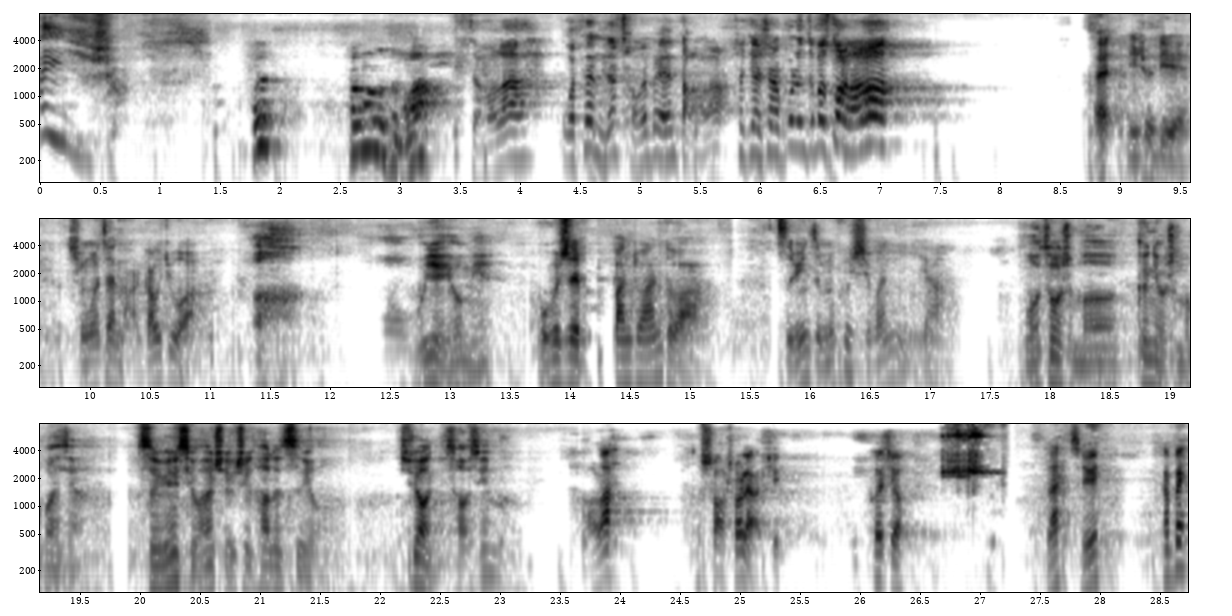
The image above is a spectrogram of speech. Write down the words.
哎呦！哎，三公子怎么了？怎么了？我在你的厂子被人打了，这件事不能这么算了啊！哎，林兄弟，请问在哪儿高就啊？啊，我无业游民。不会是搬砖的吧？紫云怎么会喜欢你呀？我做什么跟你有什么关系啊？紫云喜欢谁是她的自由，需要你操心吗？好了，都少说两句，喝酒。来，紫云，干杯。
